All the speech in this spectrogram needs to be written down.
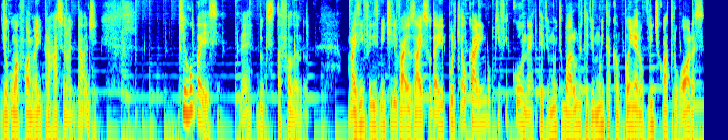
de alguma forma, ir para a racionalidade. Que roubo é esse, né? Do que você está falando? Mas infelizmente ele vai usar isso daí porque é o carimbo que ficou, né? Teve muito barulho, teve muita campanha, eram 24 horas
